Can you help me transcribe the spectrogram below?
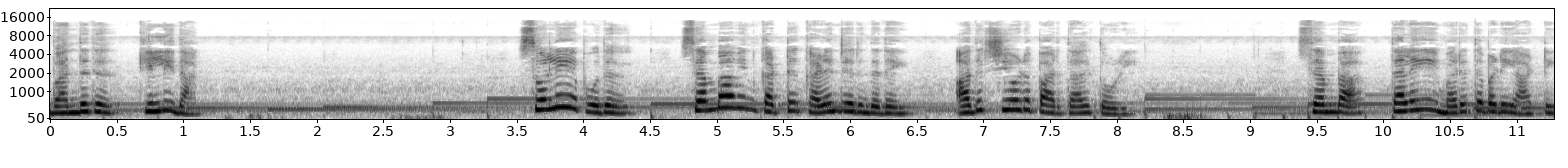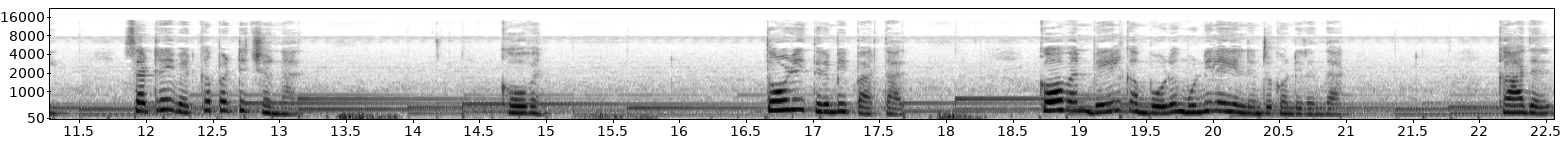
வந்தது கிள்ளிதான். சொல்லிய போது செம்பாவின் கட்டு கழன்றிருந்ததை அதிர்ச்சியோடு பார்த்தாள் தோழி. செம்பா தலையை மறுத்தபடி ஆட்டி சற்றே வெட்கப்பட்டு சொன்னாள். கோவன். தோழி திரும்பி பார்த்தாள். கோவன் வேல் கம்போடு முன்னிலையில் நின்று கொண்டிருந்தான். காதல்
